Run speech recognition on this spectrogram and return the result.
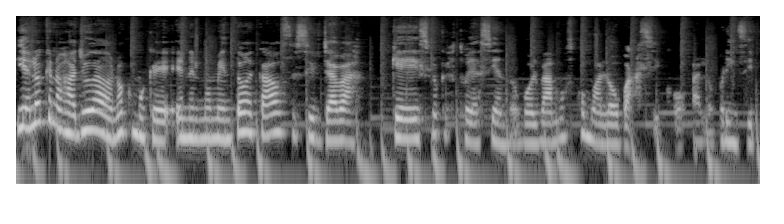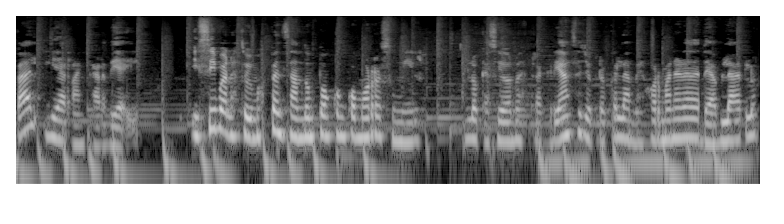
Y es lo que nos ha ayudado, ¿no? Como que en el momento de caos decir, ya va, ¿qué es lo que estoy haciendo? Volvamos como a lo básico, a lo principal y arrancar de ahí. Y sí, bueno, estuvimos pensando un poco en cómo resumir lo que ha sido nuestra crianza. Yo creo que la mejor manera de hablarlo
